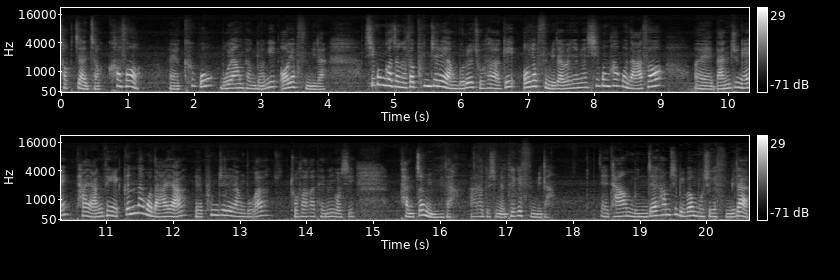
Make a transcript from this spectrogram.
적지 않죠. 커서 예, 크고 모양 변경이 어렵습니다. 시공 과정에서 품질의 양보를 조사하기 어렵습니다. 왜냐하면 시공하고 나서 예, 나중에 다 양생이 끝나고 나야 예, 품질의 양보가 조사가 되는 것이 단점입니다. 알아두시면 되겠습니다. 네, 다음 문제 32번 보시겠습니다.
